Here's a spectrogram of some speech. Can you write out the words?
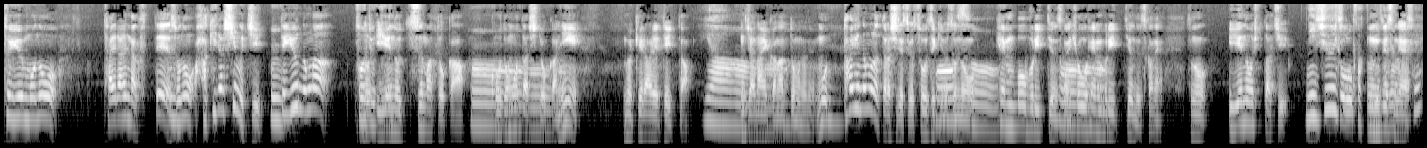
というものを耐えられなくて、その吐き出し口っていうのが、その家の妻とか子供たちとかに向けられていたんじゃないかなと思うのね。もう大変なものだったらしいですよ、漱石のそのう変貌ぶりっていうんですかね、表変ぶりっていうんですかね。その家の人たち、二重人格うんみたですね。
